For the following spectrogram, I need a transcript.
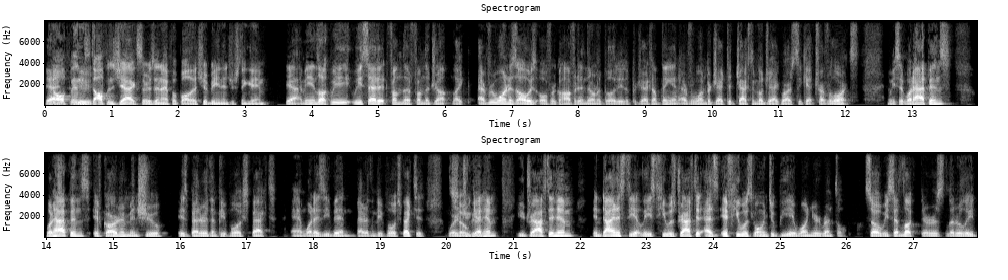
Yeah, Dolphins, dude. Dolphins, Jags Thursday night football. That should be an interesting game. Yeah, I mean, look, we we said it from the from the jump. Like everyone is always overconfident in their own ability to project something, and everyone projected Jacksonville Jaguars to get Trevor Lawrence. And we said, what happens? What happens if Gardner Minshew is better than people expect? And what has he been? Better than people expected. Where did So you get him? You drafted him in Dynasty, at least. He was drafted as if he was going to be a one year rental. So we said, look, there is literally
